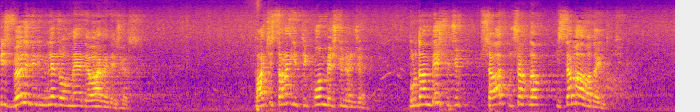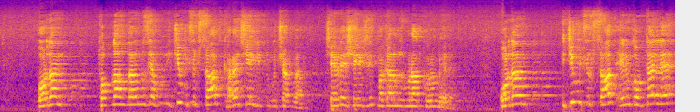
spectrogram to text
Biz böyle bir millet olmaya devam edeceğiz. Pakistan'a gittik 15 gün önce. Buradan 5,5 saat uçakla İslam Hava'daydık. Oradan toplantılarımızı yapıp iki buçuk saat Karaçi'ye gittik uçakla. Çevre Şehircilik Bakanımız Murat Kurum Bey'le. Oradan iki buçuk saat helikopterle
